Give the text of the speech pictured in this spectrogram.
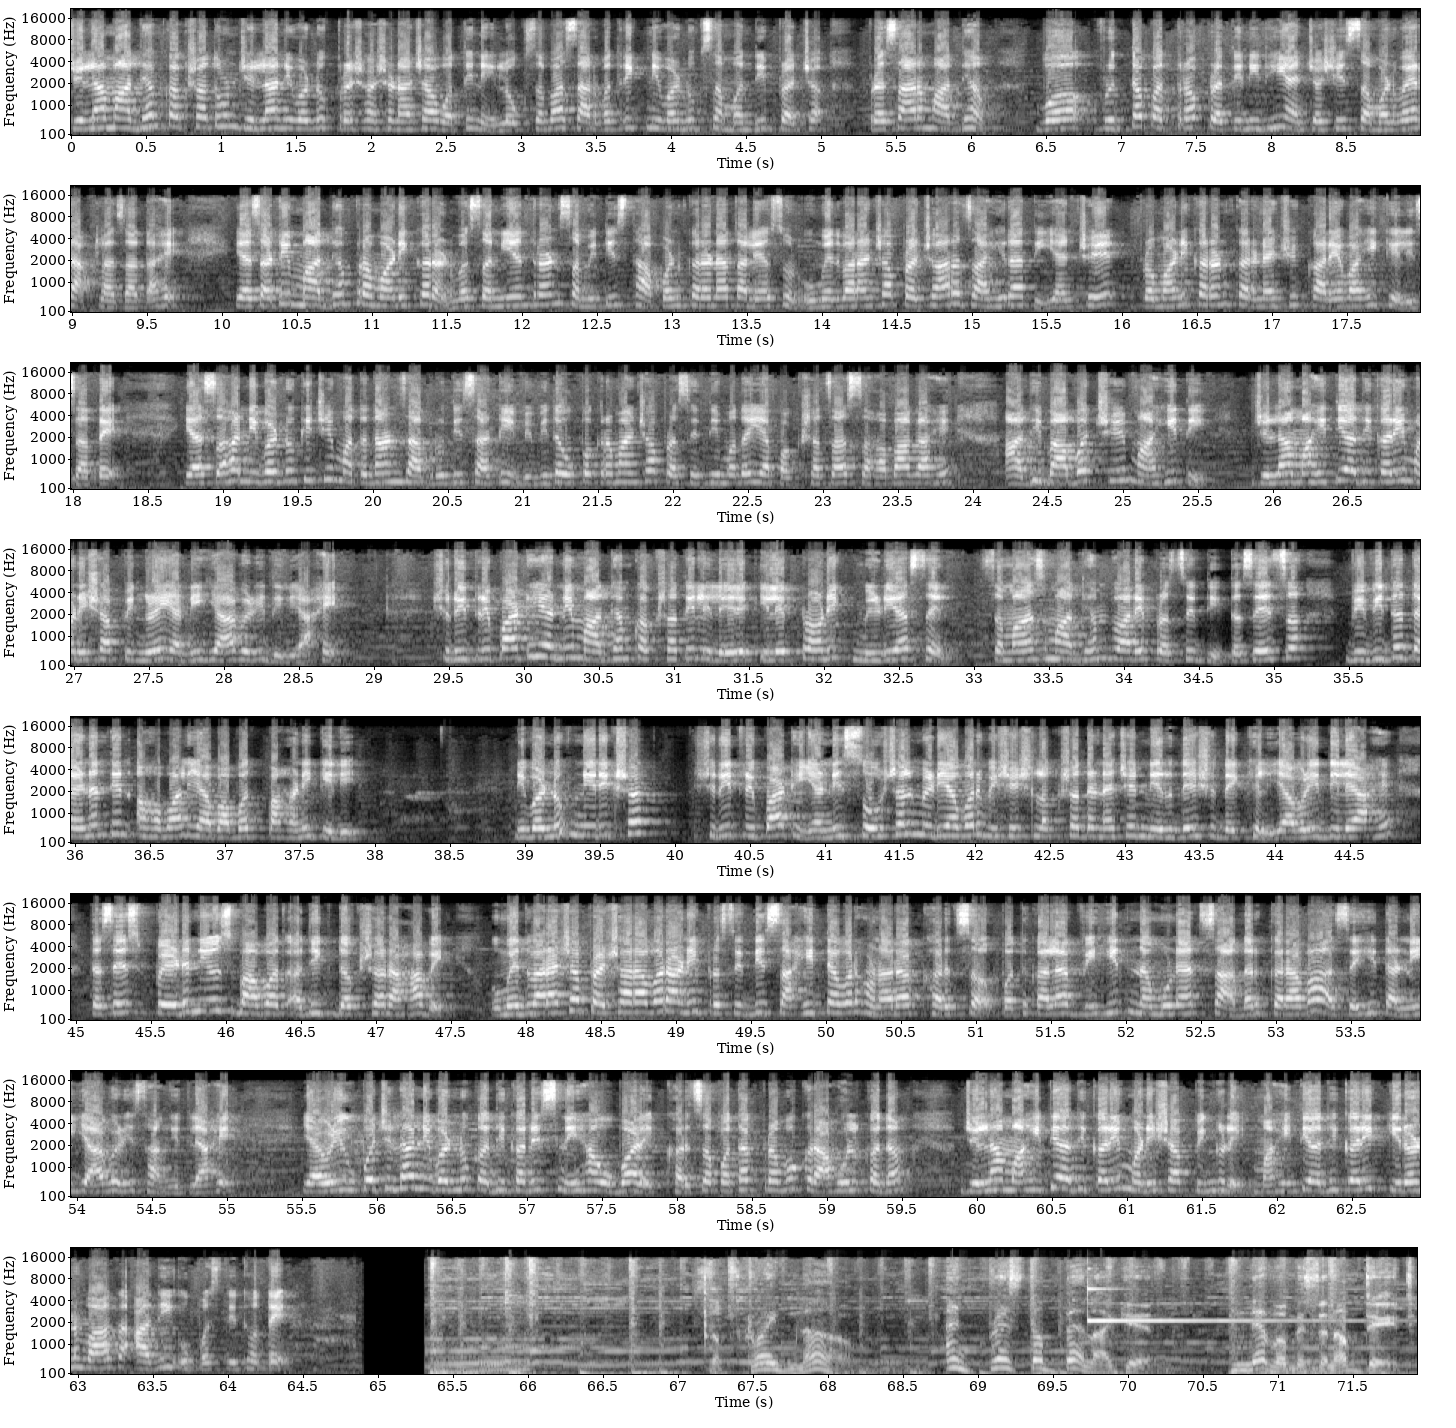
जिल्हा माध्यम कक्षातून जिल्हा निवडणूक प्रशासनाच्या वतीने लोकसभा सार्वत्रिक निवडणूक संबंधी प्रचार प्रसार माध्यम व वृत्तपत्र प्रतिनिधी यांच्याशी समन्वय राखला जात आहे. यासाठी माध्यम प्रमाणीकरण व संनियंत्रण समिती स्थापन करण्यात आली असून उमेदवारांच्या प्रचार जाहिराती यांचे प्रमाणीकरण करण्याची कार्यवाही केली जाते. यासह निवडणुकीची मतदान जागृतीसाठी विविध उपक्रमांच्या प्रसिद्धीमध्ये या पक्षाचा सहभाग आहे. आधीबाबतची माहिती जिल्हा माहिती अधिकारी मनीषा पिंगळे यांनी यावेळी दिली आहे. श्री त्रिपाठी यांनी माध्यम कक्षातील इले- इलेक्ट्रॉनिक मीडिया सेल समाज माध्यमद्वारे प्रसिद्धी तसेच विविध दैनंदिन अहवाल याबाबत पाहणी केली. निवडणूक निरीक्षक श्री त्रिपाठी यांनी सोशल मीडियावर विशेष लक्ष देण्याचे निर्देश देखील यावेळी दिले आहे. तसेच पेड न्यूज बाबत अधिक दक्ष राहावे. उमेदवाराच्या प्रचारावर आणि प्रसिद्धी साहित्यावर होणारा खर्च पथकाला विहित नमुन्यात सादर करावा असेही त्यांनी यावेळी सांगितले आहे. यावेळी उपजिल्हा निवडणूक अधिकारी स्नेहा उबाळे खर्च पथक प्रमुख राहुल कदम जिल्हा माहिती अधिकारी मनीषा पिंगळे माहिती अधिकारी किरण वाघ आदी उपस्थित होते Subscribe now and press the bell icon. Never miss an update.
